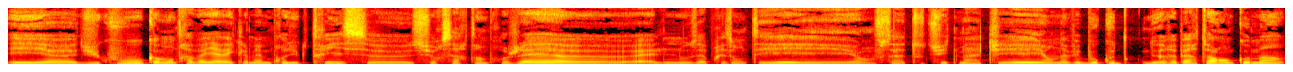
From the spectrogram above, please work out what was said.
Et euh, du coup, comme on travaillait avec la même productrice euh, sur certains projets, euh, elle nous a présenté et ça a tout de suite matché. Et on avait beaucoup de, de répertoires en commun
